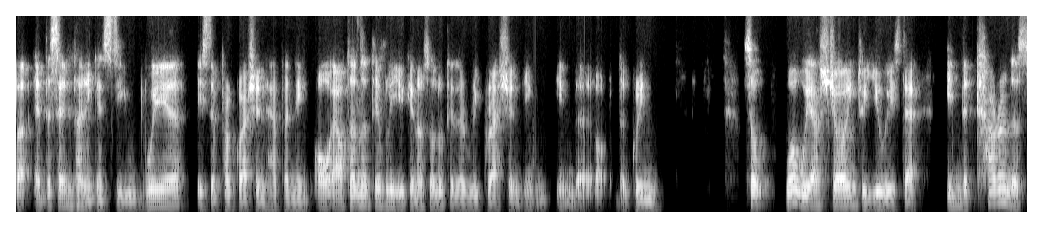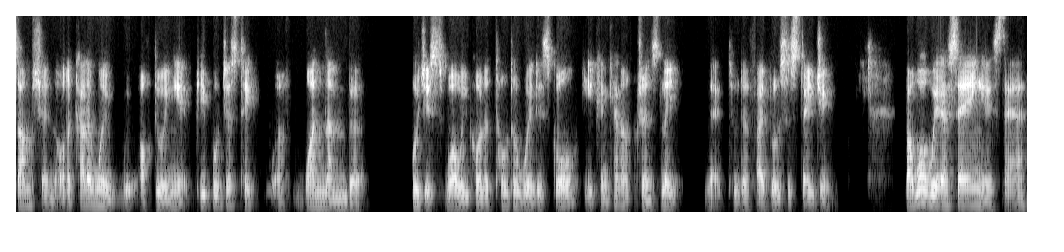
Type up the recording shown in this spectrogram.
But at the same time, you can see where is the progression happening. Or alternatively, you can also look at the regression in, in the, the green. So what we are showing to you is that in the current assumption or the current way of doing it, people just take uh, one number, which is what we call the total weighted score. You can kind of translate that to the fibrosis staging. But what we are saying is that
